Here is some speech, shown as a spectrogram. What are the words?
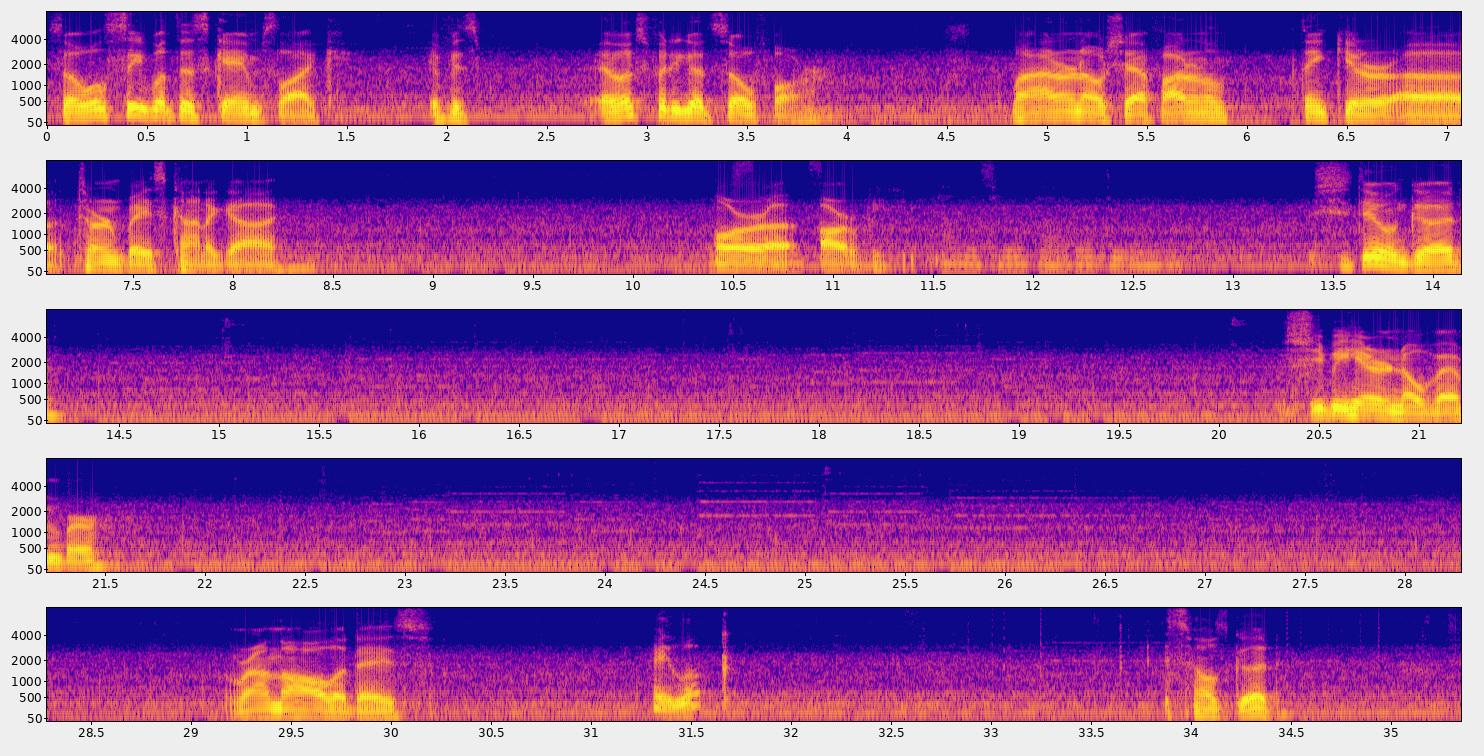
So we'll see what this game's like. If it's, it looks pretty good so far. But I don't know, Chef. I don't think you're a turn-based kind of guy or a RPG. How is your daughter doing? She's doing good. She'll be here in November. Around the holidays. Hey, look. It smells good.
